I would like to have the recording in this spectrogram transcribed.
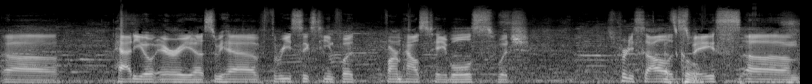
uh, patio area. So we have three 16 foot farmhouse tables, which is pretty solid cool. space. Um,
